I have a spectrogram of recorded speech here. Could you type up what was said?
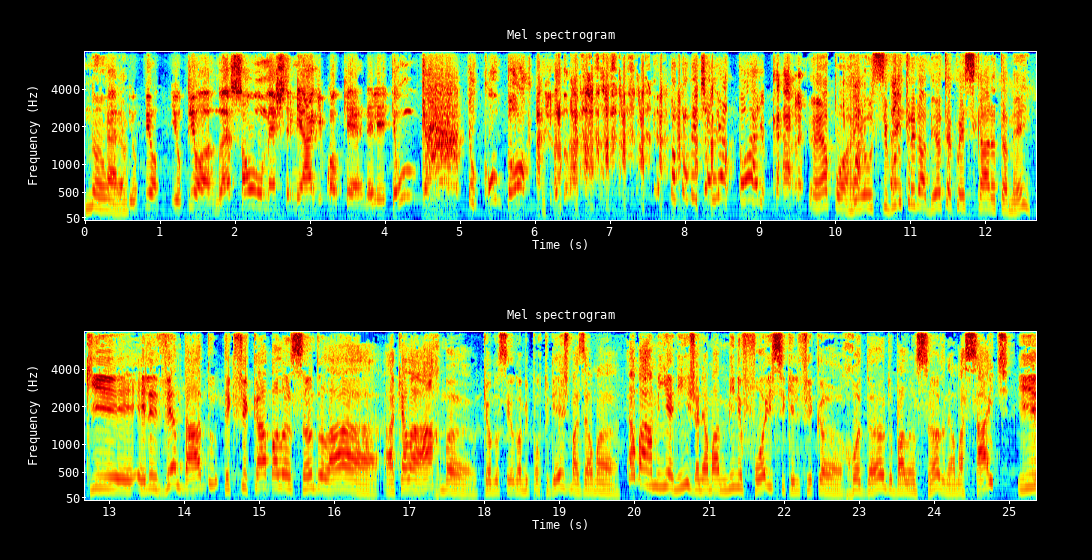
Não, Cara, né? e o, pior, e o pior, não é só um mestre Miyagi qualquer, né? Ele tem um. Tem um condor. Totalmente aleatório, cara. É, porra, e o segundo treinamento é com esse cara também, que ele vendado tem que ficar balançando lá aquela arma, que eu não sei o nome em português, mas é uma é uma arminha ninja, né? Uma mini foice que ele fica rodando, balançando, né? Uma sight e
